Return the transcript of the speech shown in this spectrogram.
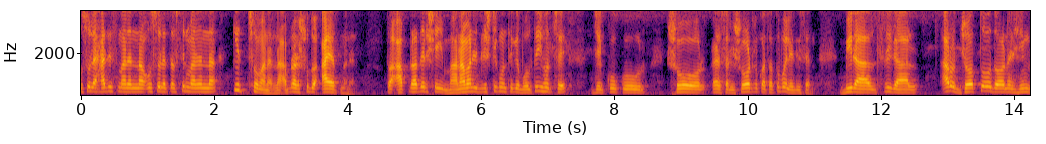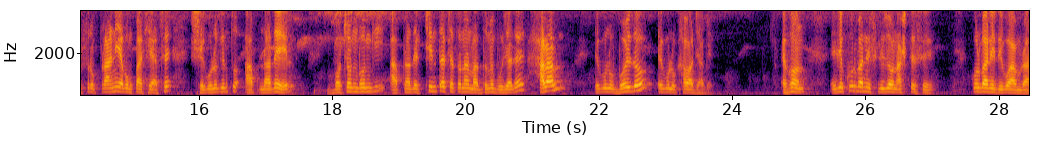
উসুলে হাদিস মানেন না, উসুলে তফসির মানেন না, কিচ্ছু মানেন না, আপনারা শুধু আয়াত মানেন। তো আপনাদের সেই মানামানি দৃষ্টিকোণ থেকে বলতেই হচ্ছে যে কুকুর, শোর সরি শোরের কথা তো বলে দিছেন, বিড়াল শ্রীগাল আরও যত ধরনের হিংস্র প্রাণী এবং পাখি আছে, সেগুলো কিন্তু আপনাদের বচনভঙ্গি আপনাদের চিন্তা চেতনার মাধ্যমে বোঝা যায়, হালাল, এগুলো বৈধ, এগুলো খাওয়া যাবে। এখন এই যে কুরবানি সৃজন আসতেছে, কুরবানি দিব আমরা,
